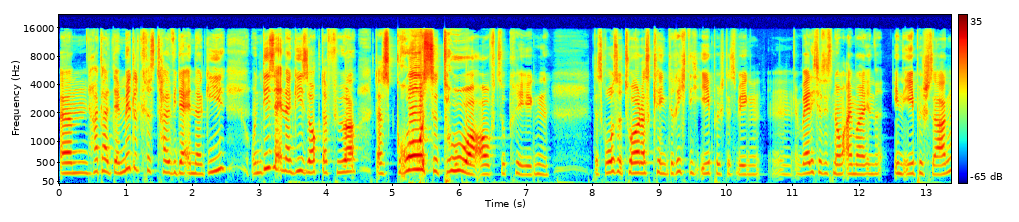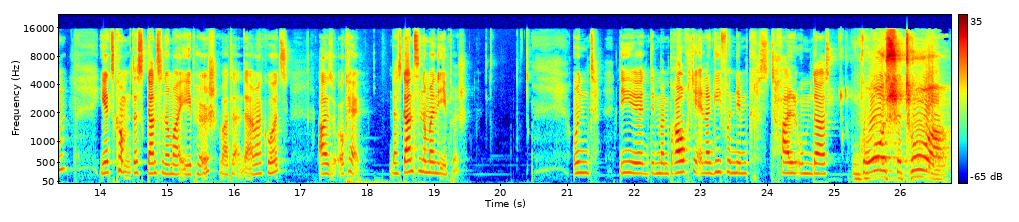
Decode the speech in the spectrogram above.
ähm, hat halt der Mittelkristall wieder Energie. Und diese Energie sorgt dafür, das große Tor aufzukriegen. Das große Tor, das klingt richtig episch, deswegen äh, werde ich das jetzt noch einmal in, in episch sagen. Jetzt kommt das Ganze nochmal episch. Warte, einmal kurz. Also, okay. Das Ganze nochmal episch. Und die, die, man braucht die Energie von dem Kristall, um das große Tor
